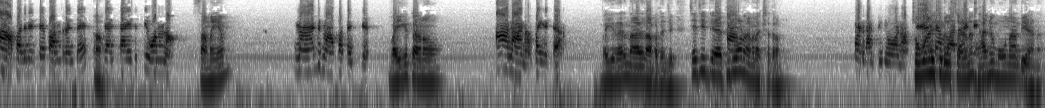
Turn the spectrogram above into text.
ആ പതിനെട്ട് പന്ത്രണ്ട് ആ. രണ്ടായിരത്തി ഒന്ന്. സമയം? നാല് നാപ്പത്തഞ്ച്. വൈകിട്ടാണോ? ആണാണ് വൈകിട്ട്. വൈകുന്നേരം നാല് നാപ്പത്തഞ്ച്. ചേച്ചി തി- തിരുവോണമാണ് നക്ഷത്രം? തിരുവോണം. ചൊവ്വാഴ്ച ദിവസമാണ് ധനു മൂന്നാം തീയതിയാണ്.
